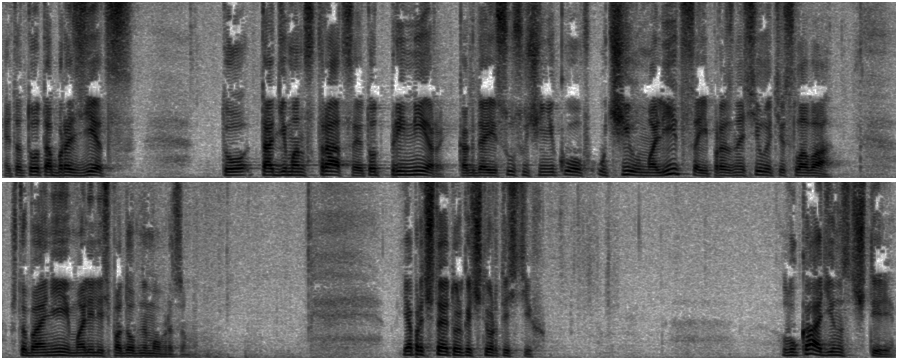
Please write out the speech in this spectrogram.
Это тот образец, то, та демонстрация, тот пример, когда Иисус учеников учил молиться и произносил эти слова, чтобы они молились подобным образом. Я прочитаю только четвертый стих. Лука 11.4.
